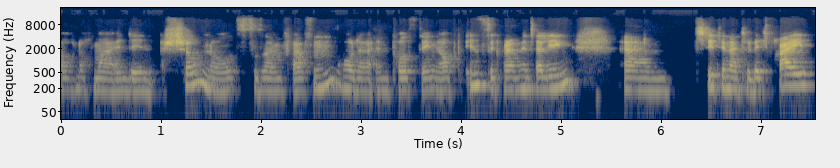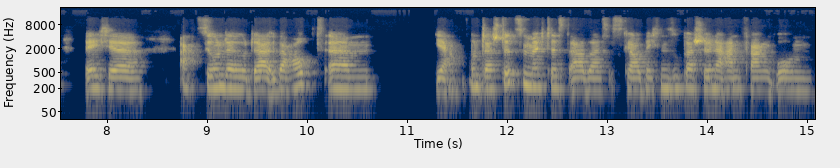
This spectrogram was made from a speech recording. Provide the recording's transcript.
auch nochmal in den Show Notes zusammenfassen oder im Posting auf Instagram hinterlegen. Ähm, steht dir natürlich frei, welche Aktion du da überhaupt ähm, ja, unterstützen möchtest, aber es ist, glaube ich, ein super schöner Anfang, um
